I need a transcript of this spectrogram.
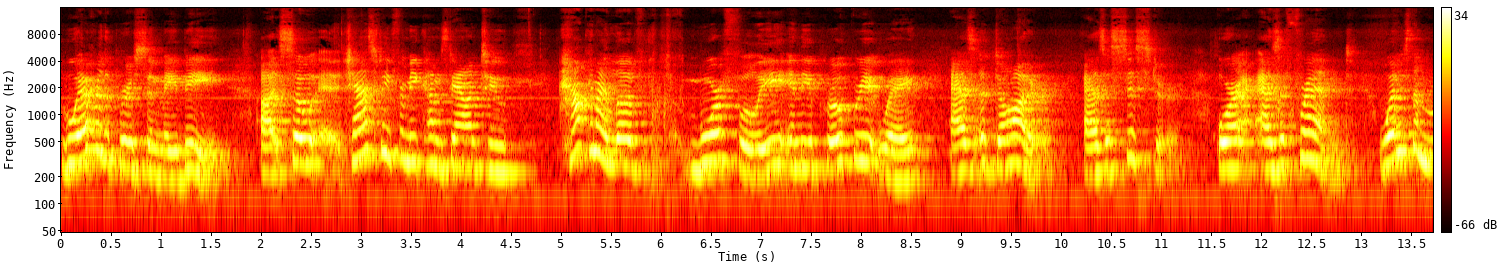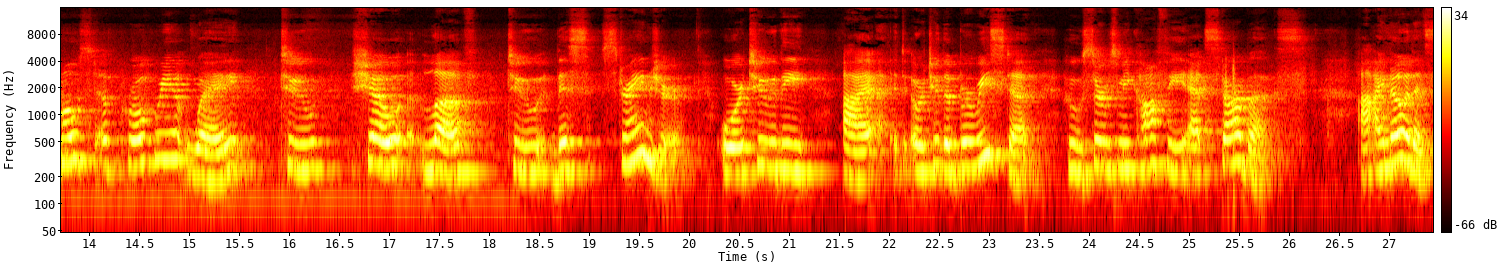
whoever the person may be. Uh, so, uh, chastity for me comes down to how can I love more fully in the appropriate way as a daughter, as a sister, or as a friend? What is the most appropriate way to show love to this stranger or to the uh, or to the barista who serves me coffee at Starbucks? I know that,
